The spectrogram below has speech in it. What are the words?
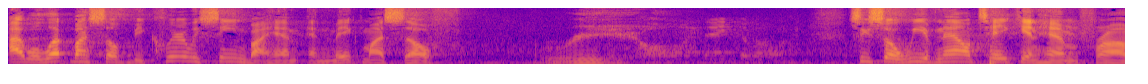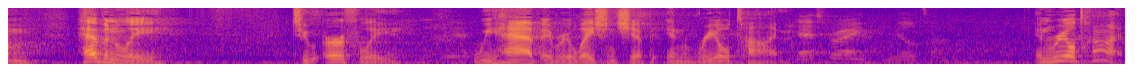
I will let myself be clearly seen by him and make myself real. Thank the Lord. See, so we have now taken him from heavenly to earthly. We have a relationship in real time. That's right. Real time. In real time.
